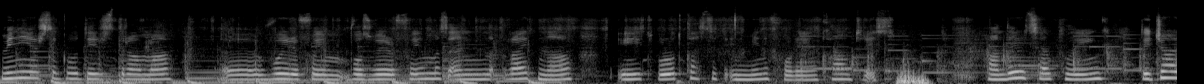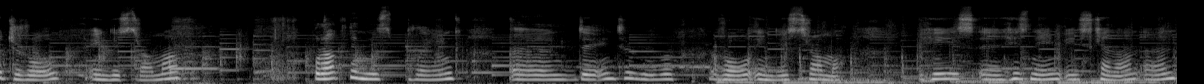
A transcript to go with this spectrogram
Many years ago, this drama uh, very fam- was very famous, and right now it broadcasted in many foreign countries. Hande is playing the judge role in this drama. Burak is playing uh, the interviewer role in this drama. His uh, his name is Kenan, and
